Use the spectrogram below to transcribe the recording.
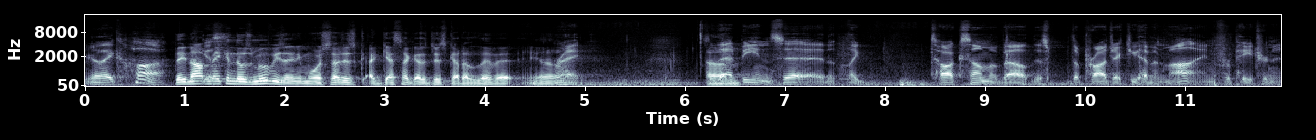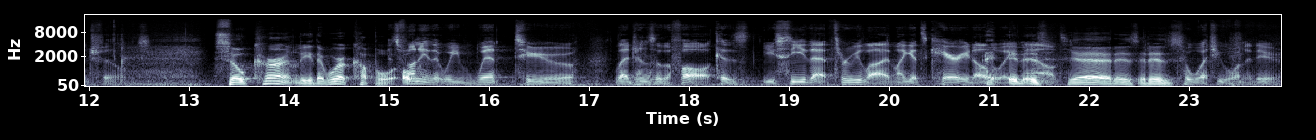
You're like, huh? They're not guess- making those movies anymore, so I just I guess I got just got to live it. You know. Right. So Um, that being said, like, talk some about this the project you have in mind for Patronage Films. So currently, there were a couple. It's funny that we went to Legends of the Fall because you see that through line, like it's carried all the way It is. now to, Yeah, it is. It is. to what you want to do.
